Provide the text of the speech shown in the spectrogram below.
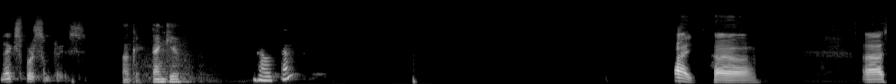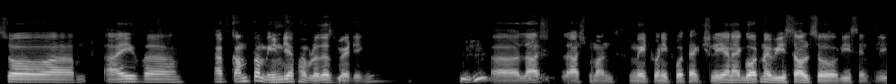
Next person, please. Okay. Thank you. Gautam. Hi. Uh, uh, so um, I've uh, I've come from India for my brother's wedding Mhm. uh, last last month, May twenty fourth actually, and I got my visa also recently,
